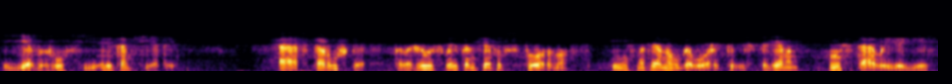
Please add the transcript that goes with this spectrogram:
Евы Рус, съели конфеты. А старушка положила свою конфету в сторону, и, несмотря на уговоры Криста Лемон, не стала ее есть,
